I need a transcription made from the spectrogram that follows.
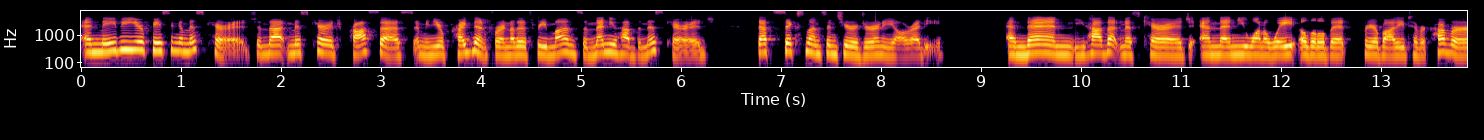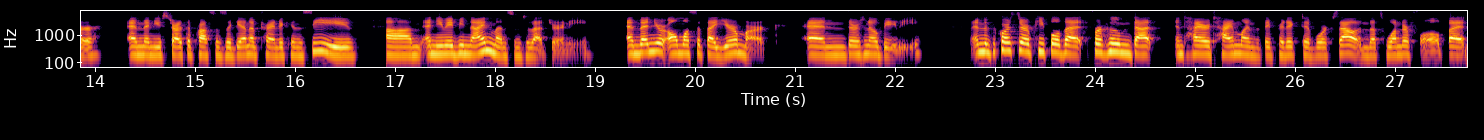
and maybe you're facing a miscarriage. And that miscarriage process, I mean, you're pregnant for another 3 months and then you have the miscarriage. That's 6 months into your journey already. And then you have that miscarriage and then you want to wait a little bit for your body to recover and then you start the process again of trying to conceive um, and you may be nine months into that journey. And then you're almost at that year mark and there's no baby. And of course there are people that for whom that entire timeline that they predicted works out and that's wonderful. But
